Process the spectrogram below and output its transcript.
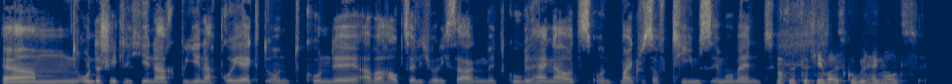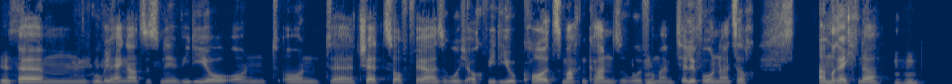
Ähm, unterschiedlich, je nach, je nach Projekt und Kunde, aber hauptsächlich würde ich sagen mit Google Hangouts und Microsoft Teams im Moment. Was ist das jeweils? Google Hangouts ist? Ähm, Google Hangouts ist eine Video- und, und äh, Chat-Software, also wo ich auch Video-Calls machen kann, sowohl mhm. von meinem Telefon als auch am Rechner. Mhm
